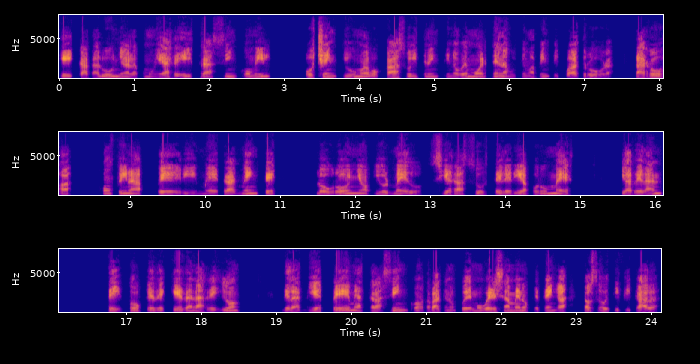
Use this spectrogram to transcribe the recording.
que Cataluña, la comunidad registra 5.081 nuevos casos y 39 muertes en las últimas 24 horas. La Roja confina perimetralmente Logroño y Olmedo, cierra su hostelería por un mes y adelante toque de queda en la región de las 10 pm hasta las 5, para que no puede moverse a menos que tenga causa justificada.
